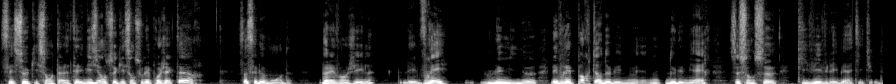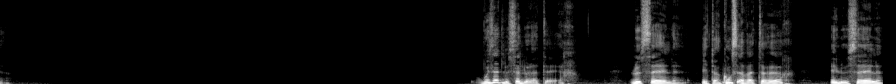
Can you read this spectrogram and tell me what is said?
c'est ceux qui sont à la télévision, ceux qui sont sous les projecteurs. Ça, c'est le monde. Dans l'évangile, les vrais lumineux, les vrais porteurs de lumière, ce sont ceux qui vivent les béatitudes. Vous êtes le sel de la terre. Le sel est un conservateur et le sel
